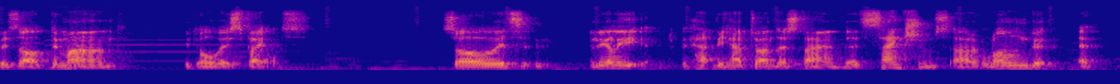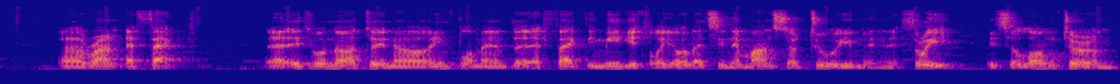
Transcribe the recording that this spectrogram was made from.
without demand, it always fails. So it's really we have to understand that sanctions are long uh, run effect. Uh, it will not, you know, implement the effect immediately, or let's say in a month or two, even in three. It's a long-term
